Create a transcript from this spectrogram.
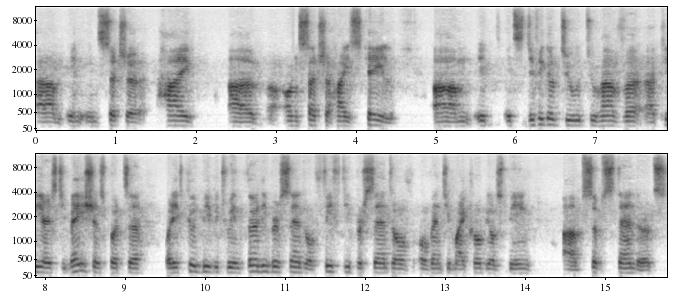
um, in in such a high uh, on such a high scale. Um, it, it's difficult to to have uh, uh clear estimations, but uh, but it could be between 30% or 50% of, of antimicrobials being uh, substandards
